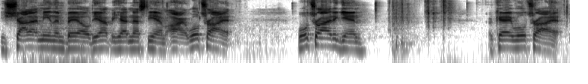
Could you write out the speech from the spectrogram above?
He shot at me and then bailed. Yep, he had an SDM. All right, we'll try it. We'll try it again. Okay, we'll try it.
